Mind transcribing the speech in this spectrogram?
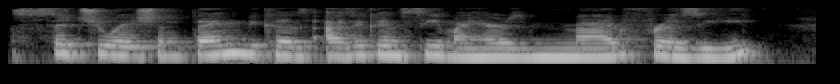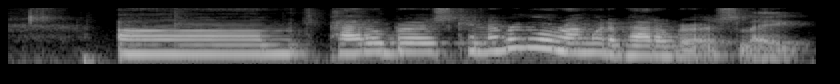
situation thing because as you can see, my hair is mad frizzy. Um, paddle brush, can never go wrong with a paddle brush. Like,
